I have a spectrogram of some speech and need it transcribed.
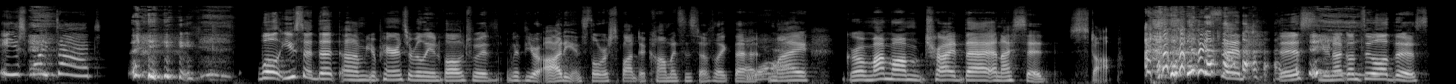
He's my dad. Well, you said that um, your parents are really involved with with your audience. They'll respond to comments and stuff like that. Yeah. My girl, my mom tried that, and I said, "Stop." I said, "This, you're not going to do all this."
